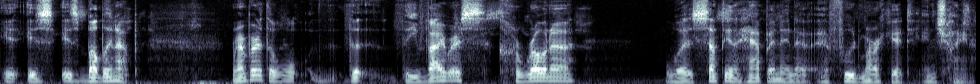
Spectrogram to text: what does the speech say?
is is bubbling up. Remember the the the virus corona was something that happened in a, a food market in China.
